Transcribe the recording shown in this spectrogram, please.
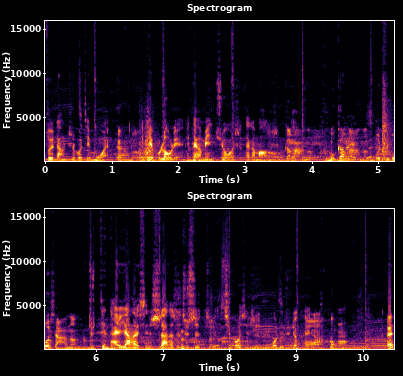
做一档直播节目哎，干什么？你可以不露脸，可以戴个面具或者是戴个帽子什么？干嘛呢？我干嘛呢？我直播啥呢？就电台一样的形式啊，但是就是 直播形式播出去就可以了。嗯。哎，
